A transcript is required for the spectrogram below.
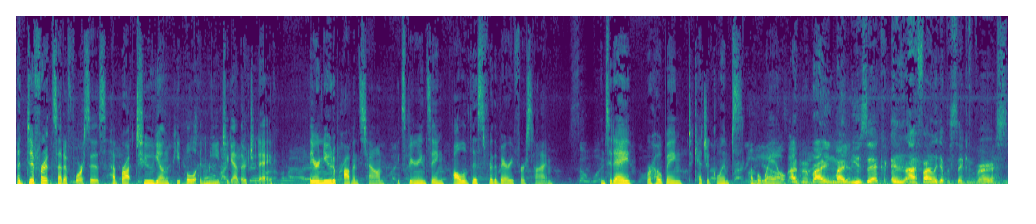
A different set of forces have brought two young people and me together today. They are new to Provincetown, experiencing all of this for the very first time. And today, we're hoping to catch a glimpse of a whale. I've been writing my music, and I finally get the second verse.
